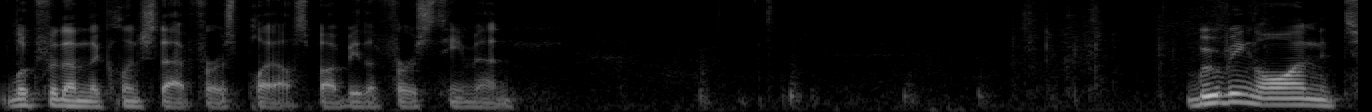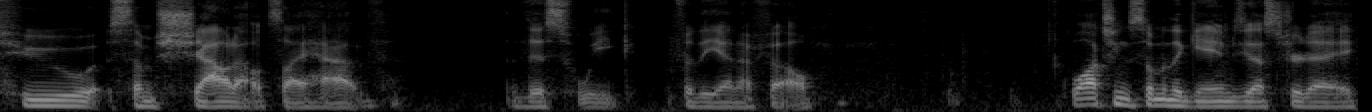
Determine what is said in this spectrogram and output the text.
look for them to clinch that first playoff spot, be the first team in. Moving on to some shout outs I have this week for the NFL. Watching some of the games yesterday,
